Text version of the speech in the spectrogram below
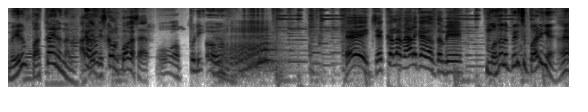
வெறும் பத்தாயிரம் தானா? அது டிஸ்கவுண்ட் போக சார் ஓ அப்படி. ஏய் செக்கெல்லாம் வேலைக்காகாது தம்பி. முதல்ல பிரிச்சு படிங்க. ஆ.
